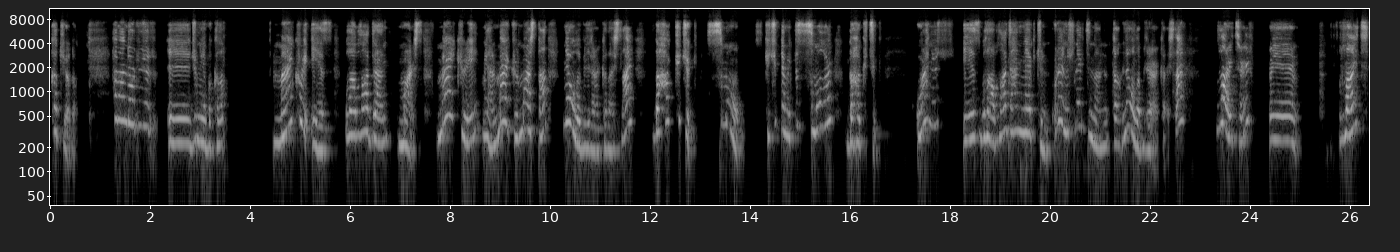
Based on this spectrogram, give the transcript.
katıyordu. Hemen dördüncü e, cümleye bakalım. Mercury is blah blah than Mars. Mercury yani Merkür Mars'tan ne olabilir arkadaşlar? Daha küçük. Small. Küçük demek de smaller daha küçük. Uranüs is blah blah than Neptune. Uranüs Neptün'den ne olabilir arkadaşlar? Lighter. E, light,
